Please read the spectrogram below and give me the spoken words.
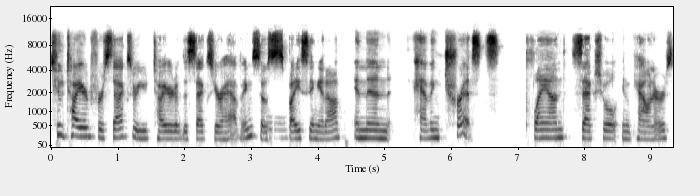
Too tired for sex? Or are you tired of the sex you're having? So Mm. spicing it up. And then having trysts, planned sexual encounters.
